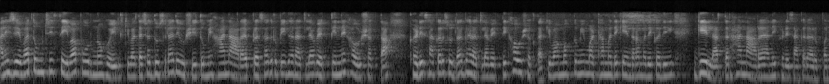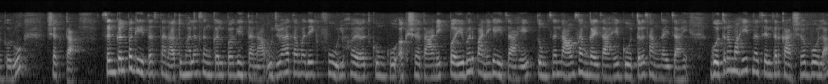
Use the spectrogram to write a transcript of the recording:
आणि जेव्हा तुमची सेवा पूर्ण होईल किंवा त्याच्या दुसऱ्या दिवशी तुम्ही हा नारळ प्रसाद रूपी घरातल्या व्यक्तींनी खाऊ शकता खडीसाखर सुद्धा घरातल्या व्यक्ती खाऊ शकता. किंवा मग तुम्ही मठामध्ये केंद्रामध्ये कधी गेलात तर हा नारळ आणि खडीसाखर अर्पण करू शकता. संकल्प घेत असताना तुम्हाला संकल्प घेताना उजव्या हातामध्ये एक फूल हळद कुंकू अक्षता आणि एक पळीभर पाणी घ्यायचं आहे. तुमचं नाव सांगायचं आहे गोत्र सांगायचं आहे. गोत्र माहीत नसेल तर काश्यप बोला.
